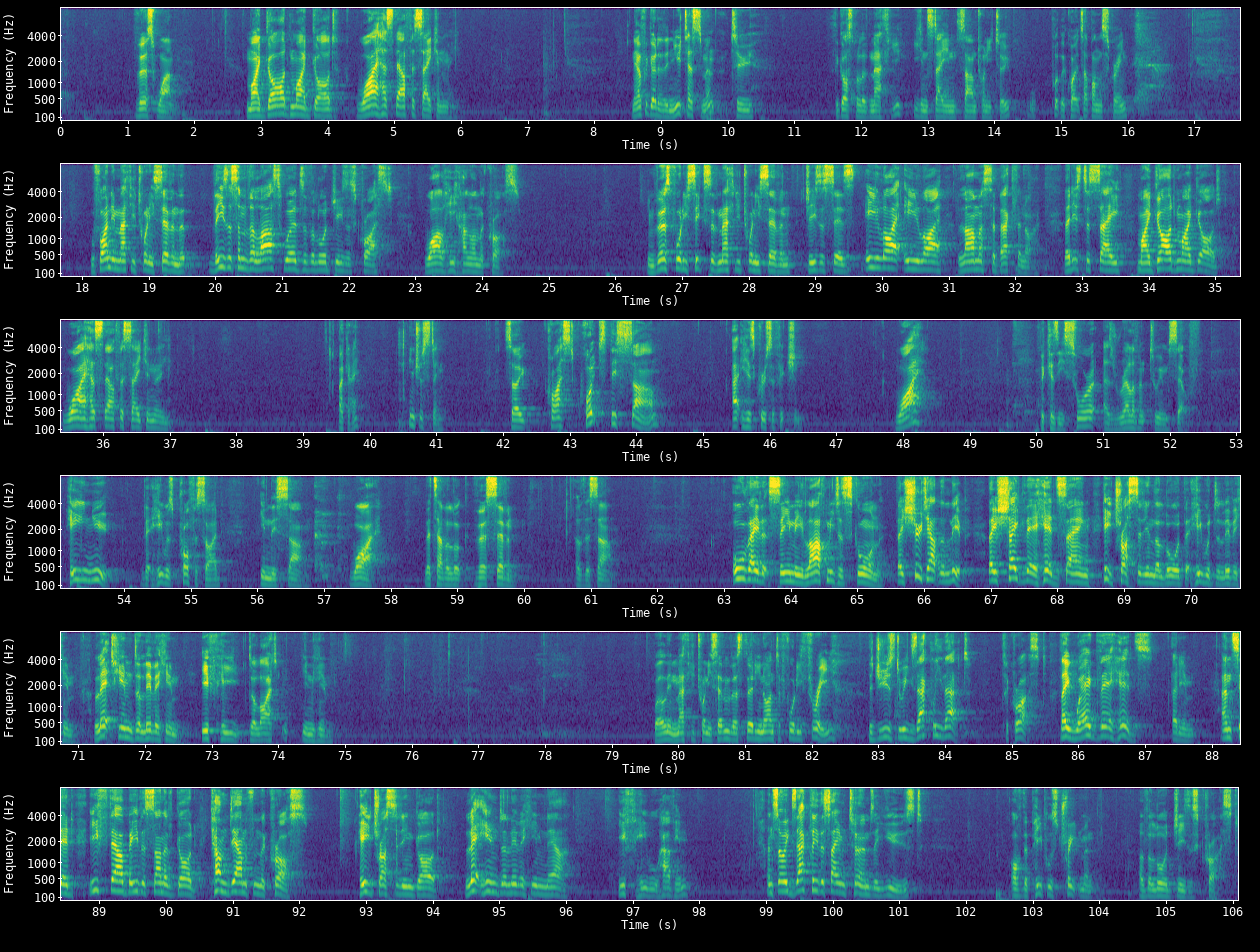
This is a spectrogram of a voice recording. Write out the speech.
verse 1 My God, my God, why hast thou forsaken me? Now, if we go to the New Testament, to the Gospel of Matthew, you can stay in Psalm 22. We'll put the quotes up on the screen. We'll find in Matthew 27 that these are some of the last words of the Lord Jesus Christ while he hung on the cross. In verse 46 of Matthew 27, Jesus says, Eli, Eli, Lama Sabachthani. That is to say, My God, my God, why hast thou forsaken me? Okay, interesting. So Christ quotes this psalm at his crucifixion. Why? Because he saw it as relevant to himself. He knew that he was prophesied in this psalm. Why? Let's have a look. Verse 7 of the psalm. All they that see me laugh me to scorn. They shoot out the lip. They shake their heads, saying, He trusted in the Lord that he would deliver him. Let him deliver him if he delight in him. Well, in Matthew 27, verse 39 to 43, the Jews do exactly that to Christ. They wagged their heads at him and said, If thou be the Son of God, come down from the cross. He trusted in God. Let him deliver him now if he will have him. And so, exactly the same terms are used of the people's treatment of the Lord Jesus Christ.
